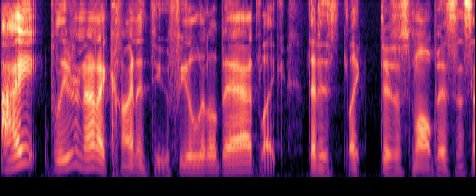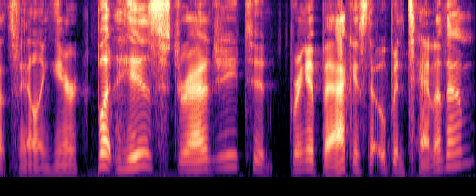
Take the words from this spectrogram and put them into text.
I believe it or not, I kind of do feel a little bad, like that is like there's a small business that's failing here. But his strategy to bring it back is to open ten of them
